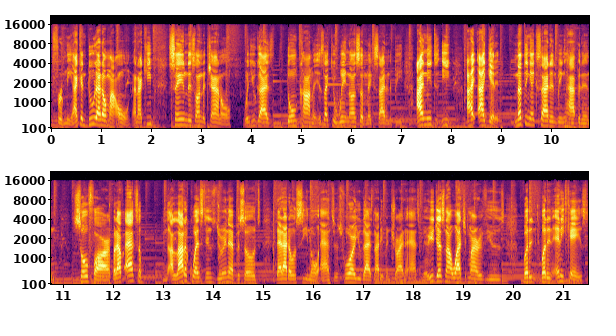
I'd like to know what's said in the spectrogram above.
for me. I can do that on my own. And I keep saying this on the channel when you guys don't comment. It's like you're waiting on something exciting to be. I need to eat. I I get it. Nothing exciting being happening so far, but I've asked a a lot of questions during episodes that I don't see no answers for. You guys not even trying to answer me, or you're just not watching my reviews. But in, but in any case,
